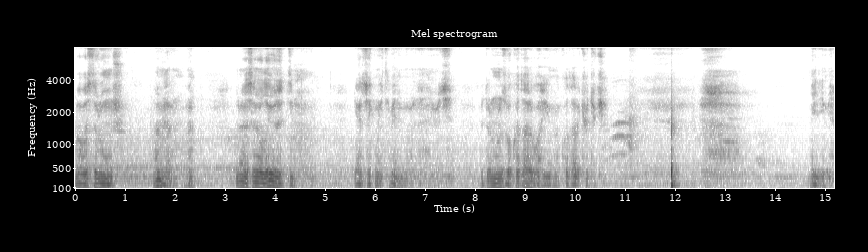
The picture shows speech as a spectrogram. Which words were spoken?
Babası da Rummuş. Tamam mı yavrum? Ha. Sana olayı özetleyeyim. Gerçek Mehdi benim arada. Evet. Ve durumunuz o kadar vahim, o kadar kötü ki. Ne diyeyim ya?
